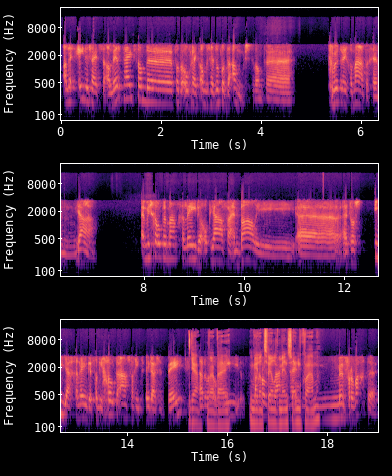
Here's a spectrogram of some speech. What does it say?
alle, enerzijds de alertheid van de, van de overheid, anderzijds ook wel de angst. Want het gebeurt regelmatig en ja... En misschien ook een maand geleden op Java en Bali, het was tien jaar geleden van die grote aanslag in 2002. Ja, nou, waarbij die, meer dan 200 mensen omkwamen. Men verwachtte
